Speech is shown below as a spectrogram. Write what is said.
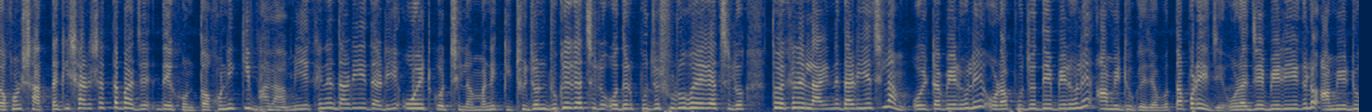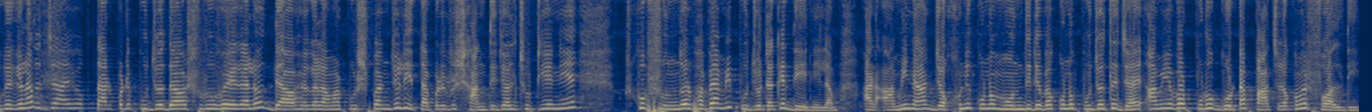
তখন সাতটা কি সাড়ে সাতটা বাজে? দেখুন তখনই কি ভিড়। আমি এখানে দাঁড়িয়ে দাঁড়িয়ে ওয়েট করছিলাম মানে কিছুজন ঢুকে গেছিল ওদের পুজো শুরু হয়ে গেছিল। তো এখানে লাইনে দাঁড়িয়েছিলাম ওইটা বের হলে ওরা পুজো দিয়ে বের হলে আমি ঢুকে যাব। তারপরে এই যে ওরা যে বেরিয়ে গেল আমিও ঢুকে গেলাম। তো যাই হোক, তারপরে পুজো দেওয়া শুরু হয়ে গেল, দেওয়া হয়ে গেল আমার পুষ্পাঞ্জলি, তারপরে একটু শান্তি জল ছুটিয়ে নিয়ে খুব সুন্দরভাবে আমি পুজোটাকে দিয়ে নিলাম। আর আমি না যখনই কোনো মন্দিরে বা কোনো পুজোতে যাই আমি আবার পুরো গোটা পাঁচ রকমের ফল দিই।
